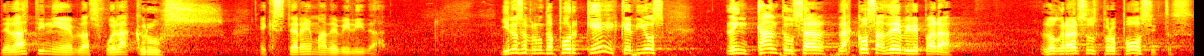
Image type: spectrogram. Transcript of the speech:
de las tinieblas fue la cruz, extrema debilidad. Y uno se pregunta, ¿por qué es que Dios le encanta usar las cosas débiles para lograr sus propósitos?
